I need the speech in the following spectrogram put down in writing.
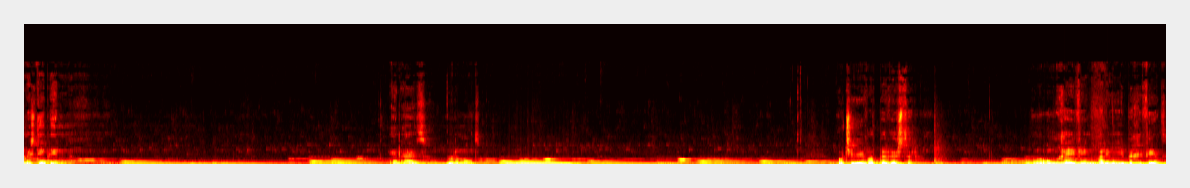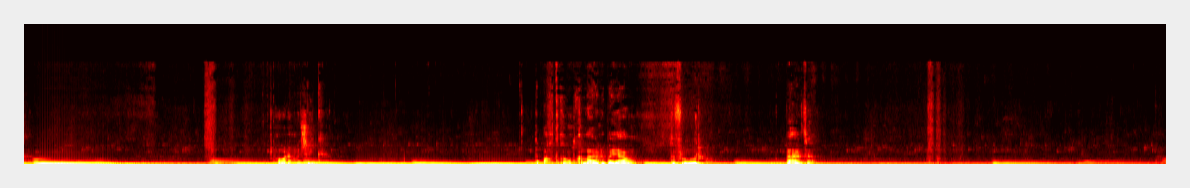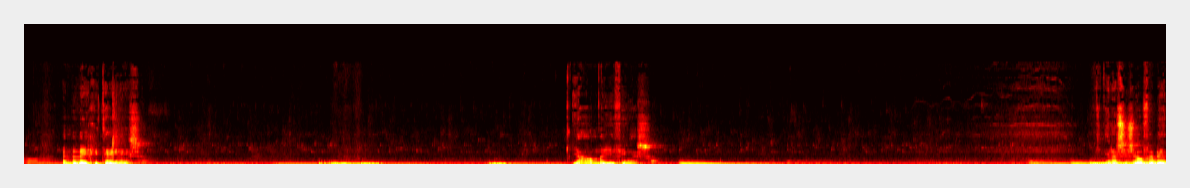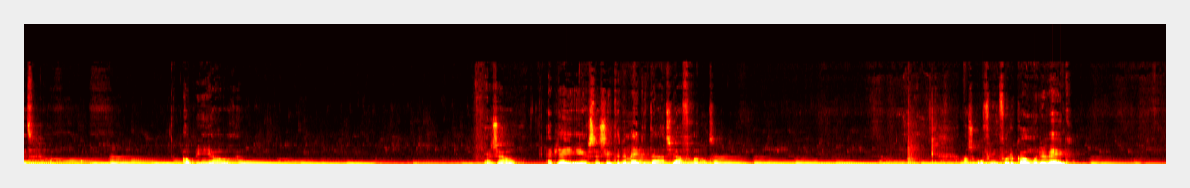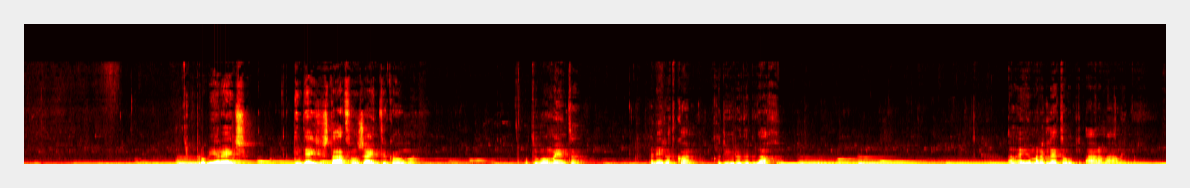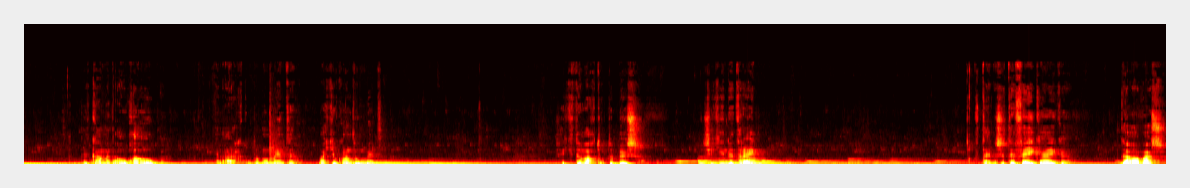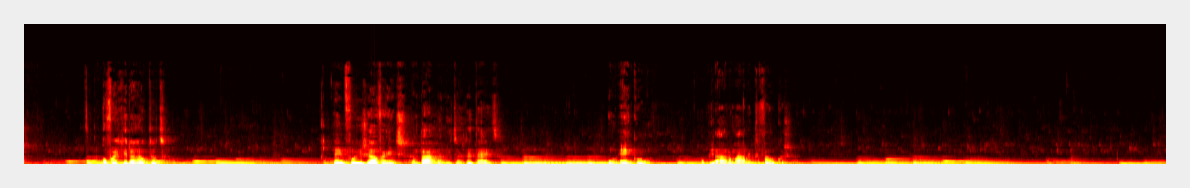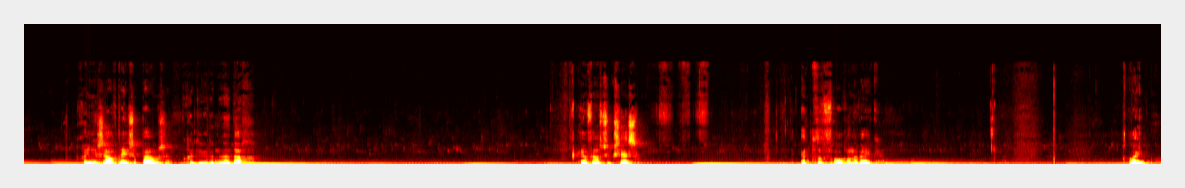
Eens diep in. En uit door de mond. Word je weer wat bewuster van de omgeving waarin je je bevindt. Hoor de muziek. De achtergrondgeluiden bij jou, de vloer, buiten. En beweeg je teen eens. Je handen, je vingers. En als je zover bent, open je ogen. En zo heb jij je eerste zittende meditatie afgerond. Als oefening voor de komende week Probeer eens in deze staat van zijn te komen. Op de momenten wanneer dat kan gedurende de dag. Alleen maar het letten op de ademhaling. Dit kan met ogen open en eigenlijk op de momenten wat je ook aan het doen bent. Zit je te wachten op de bus? Zit je in de trein? Of tijdens de tv kijken? De afwas? Of wat je dan ook doet. Neem voor jezelf eens een paar minuten de tijd om enkel op je ademhaling te focussen. Gun jezelf deze pauze gedurende de dag. Heel veel succes en tot volgende week. Hoi.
